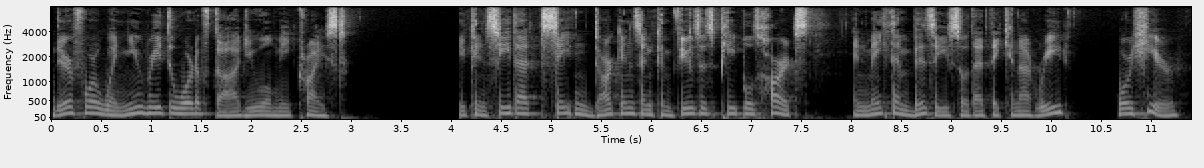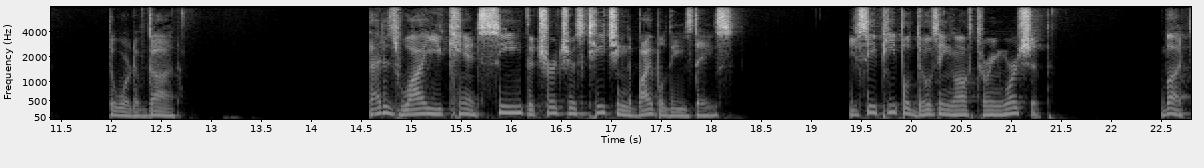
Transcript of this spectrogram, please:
Therefore, when you read the Word of God, you will meet Christ. You can see that Satan darkens and confuses people's hearts and make them busy so that they cannot read or hear the Word of God. That is why you can't see the churches teaching the Bible these days. You see people dozing off during worship. But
